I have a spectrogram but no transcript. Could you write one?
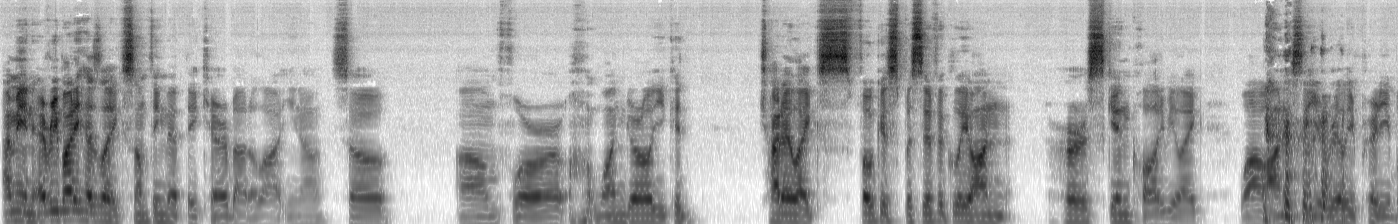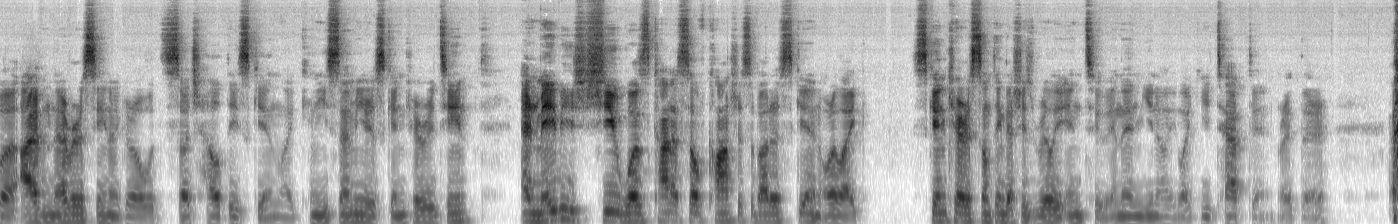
I mean, everybody has like something that they care about a lot, you know. So, um, for one girl, you could try to like s- focus specifically on her skin quality. Be like, wow, honestly, you're really pretty, but I've never seen a girl with such healthy skin. Like, can you send me your skincare routine? and maybe she was kind of self-conscious about her skin or like skincare is something that she's really into and then you know like you tapped in right there.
